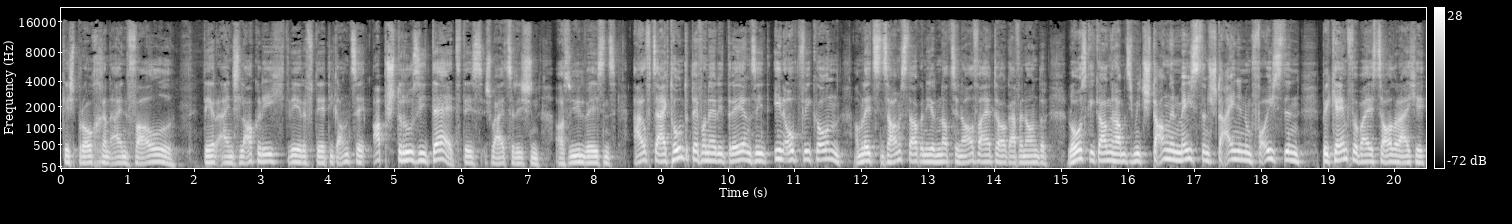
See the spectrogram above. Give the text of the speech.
gesprochen. Ein Fall, der ein Schlaglicht wirft, der die ganze Abstrusität des schweizerischen Asylwesens aufzeigt. Hunderte von Eritreern sind in Opfikon am letzten Samstag an ihrem Nationalfeiertag aufeinander losgegangen, haben sich mit Stangen, Messern, Steinen und Fäusten bekämpft, wobei es zahlreiche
